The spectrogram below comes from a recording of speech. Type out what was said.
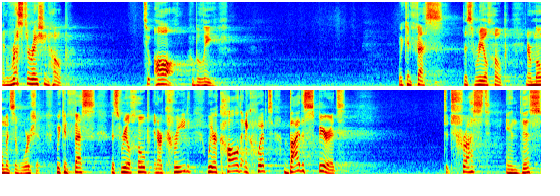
and restoration hope to all who believe. We confess this real hope in our moments of worship. We confess this real hope in our creed. We are called and equipped by the Spirit to trust in this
